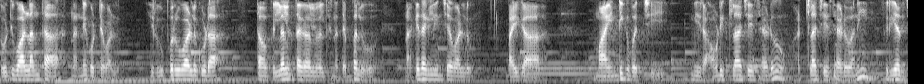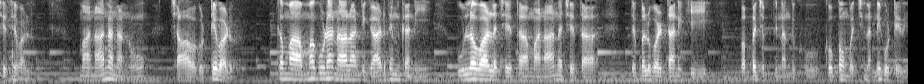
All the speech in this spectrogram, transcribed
తోటి వాళ్ళంతా నన్నే కొట్టేవాళ్ళు. ఇరుగు పొరుగు వాళ్ళు కూడా తమ పిల్లలకు తగలవలసిన దెబ్బలు నాకే తగిలించేవాళ్ళు. పైగా మా ఇంటికి వచ్చి మీ రాముడు ఇట్లా చేశాడు అట్లా చేశాడు అని ఫిర్యాదు చేసేవాళ్ళు. మా నాన్న నన్ను చావగొట్టేవాడు. ఇంకా మా అమ్మ కూడా నాలాంటి గాడిదని కానీ ఊళ్ళో వాళ్ళ చేత మా నాన్న చేత దెబ్బలు పడటానికి గొప్ప చెప్పినందుకు కోపం వచ్చి నన్నే కొట్టేది.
